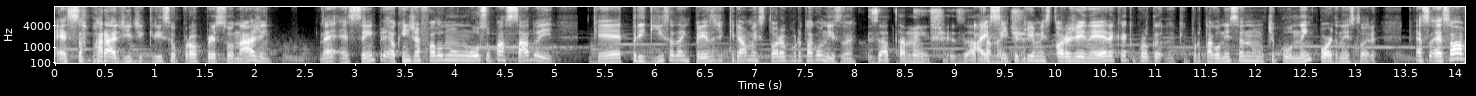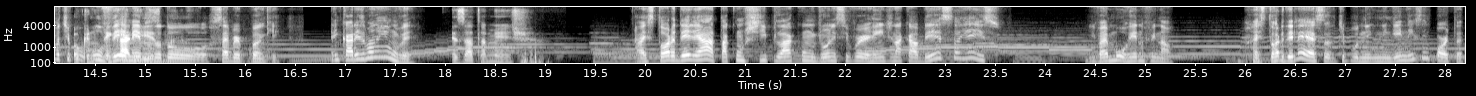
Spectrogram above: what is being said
Essa paradinha de criar seu próprio personagem, né, é sempre, é o que a gente já falou num osso passado aí, que é preguiça da empresa de criar uma história pro protagonista, né? Exatamente, Aí exatamente. sempre cria uma história genérica que, o proga- que o protagonista não, tipo, nem importa na história. É só, é só, tipo, o V mesmo carisma. do Cyberpunk. Tem carisma nenhum, velho. Exatamente. A história dele, ah, tá com um chip lá com o Johnny Silverhand na cabeça e é isso. E vai morrer no final. A história dele é essa, tipo, ni- ninguém nem se importa.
